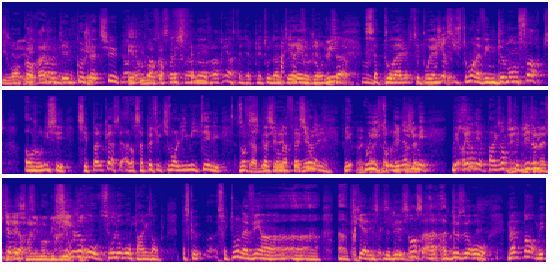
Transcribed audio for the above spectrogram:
ils vont encore rajouter une couche là-dessus? ils vont encore plus freiner. C'est-à-dire que les taux d'intérêt aujourd'hui, ça pourrait, ça pourrait agir si justement on avait une demande forte. Aujourd'hui, c'est c'est pas le cas. Alors ça peut effectivement limiter les anticipations d'inflation, mais oui, sur l'énergie, mais mais regardez, par exemple, ce que disais tout à l'heure, sur l'euro, sur l'euro par exemple, parce que effectivement on avait un, un, un prix de l'essence à, à 2 euros. Maintenant, mais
